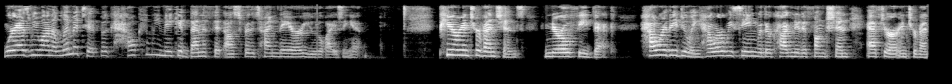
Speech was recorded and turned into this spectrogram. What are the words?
Whereas we want to limit it, but how can we make it benefit us for the time they are utilizing it? Peer interventions, neurofeedback. How are they doing? How are we seeing with their cognitive function after our intervention?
